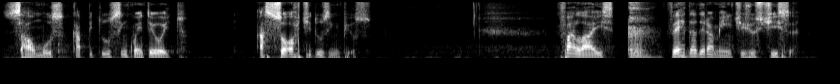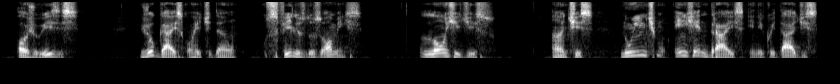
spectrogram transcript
Salmos capítulo 58 A sorte dos ímpios Falais verdadeiramente justiça Ó juízes, julgais com retidão os filhos dos homens? Longe disso. Antes, no íntimo engendrais iniquidades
